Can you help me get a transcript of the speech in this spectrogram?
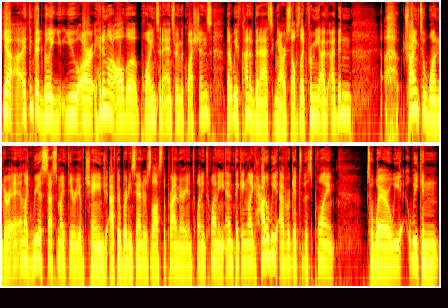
Yeah, I think that really you are hitting on all the points and answering the questions that we've kind of been asking ourselves. Like for me, I've, I've been trying to wonder and, and, like reassess my theory of change after Bernie Sanders lost the primary in 2020 and thinking like how do we ever get to this point to where we we can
